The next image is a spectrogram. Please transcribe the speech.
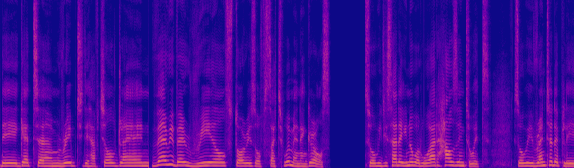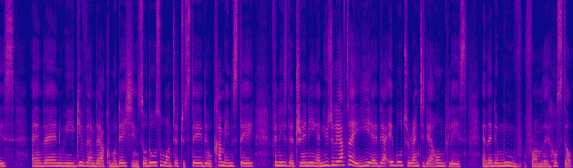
they get um, raped, they have children. Very, very real stories of such women and girls. So we decided, you know what, we'll add housing to it. So we rented a place and then we give them the accommodation. So those who wanted to stay, they will come in, stay, finish their training, and usually after a year, they are able to rent their own place and then they move from the hostel.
